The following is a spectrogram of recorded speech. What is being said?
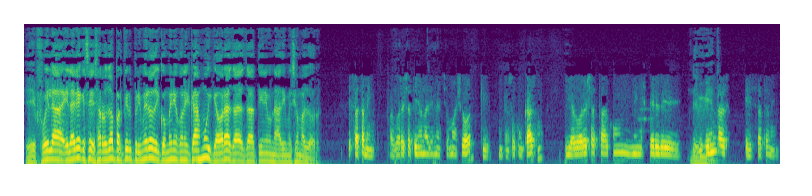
Eh, fue la, el área que se desarrolló a partir primero del convenio con el CASMO y que ahora ya, ya tiene una dimensión mayor. Exactamente, ahora ya tiene una dimensión mayor que empezó con CASMO y ahora ya está con el Ministerio de, de Viviendas. Exactamente.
